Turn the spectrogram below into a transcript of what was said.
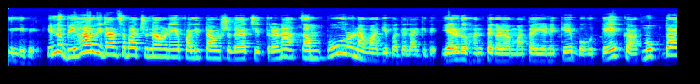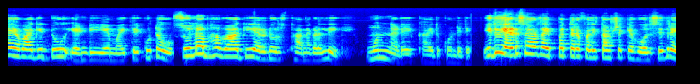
ಇಲ್ಲಿವೆ. ಇನ್ನು ಬಿಹಾರ್ ವಿಧಾನಸಭಾ ಚುನಾವಣೆಯ ಫಲಿತಾಂಶದ ಚಿತ್ರಣ ಸಂಪೂರ್ಣವಾಗಿ ಬದಲಾಗಿದೆ. ಎರಡು ಹಂತಗಳ ಮತ ಎಣಿಕೆ ಬಹುತೇಕ ಮುಕ್ತಾಯವಾಗಿದ್ದು ಎನ್ಡಿಎ ಮೈತ್ರಿಕೂಟವು ಸುಲಭವಾಗಿ ಎರಡ್ನೂರು ಸ್ಥಾನಗಳಲ್ಲಿ ಮುನ್ನಡೆ ಕಾಯ್ದುಕೊಂಡಿದೆ. ಇದು ಎರಡ್ ಸಾವಿರದ ಇಪ್ಪತ್ತರ ಫಲಿತಾಂಶಕ್ಕೆ ಹೋಲಿಸಿದ್ರೆ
